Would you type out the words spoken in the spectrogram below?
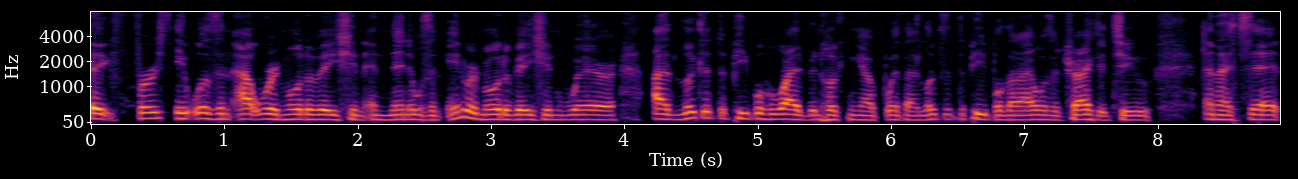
at first it was an outward motivation and then it was an inward motivation where I looked at the people who I had been hooking up with, I looked at the people that I was attracted to, and I said,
